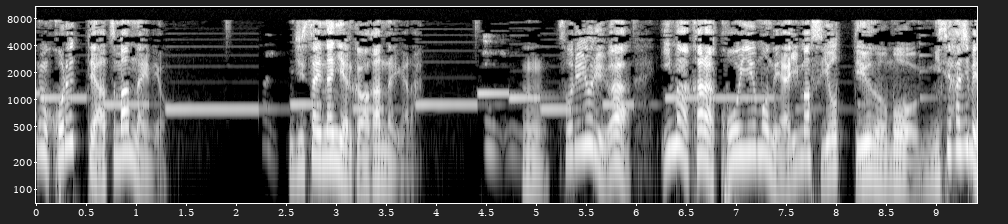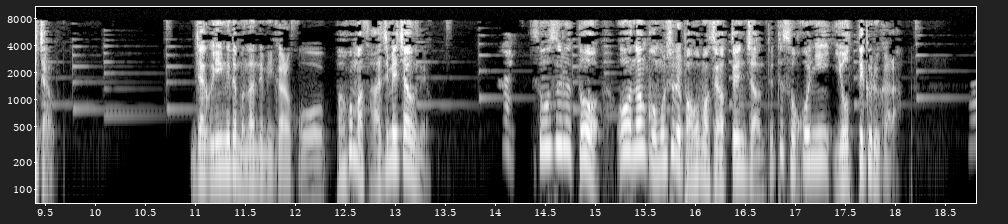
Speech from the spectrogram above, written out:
でもこれって集まんないのよ。実際何やるかわかんないから。うんうん。うん。それよりは、今からこういうものやりますよっていうのをもう見せ始めちゃう。ジャグリングでも何でもいいからこう、パフォーマンス始めちゃうのよ。はい。そうすると、お、なんか面白いパフォーマンスやってんじゃんって言ってそこに寄ってくるから。あー、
